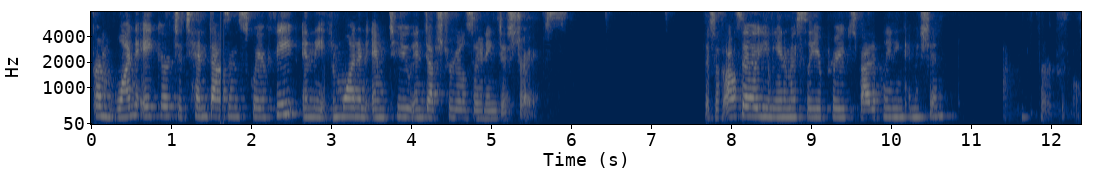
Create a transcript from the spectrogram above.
from one acre to ten thousand square feet in the M one and M two industrial zoning districts. This was also unanimously approved by the planning commission for approval.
